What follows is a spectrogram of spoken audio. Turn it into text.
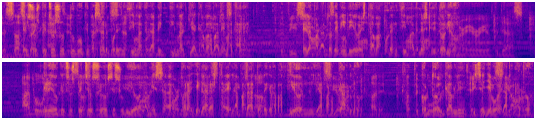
El sospechoso tuvo que pasar por encima de la víctima que acababa de matar. El aparato de vídeo estaba por encima del escritorio. Creo que el sospechoso se subió a la mesa para llegar hasta el aparato de grabación y arrancarlo. Cortó el cable y se llevó el aparato.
